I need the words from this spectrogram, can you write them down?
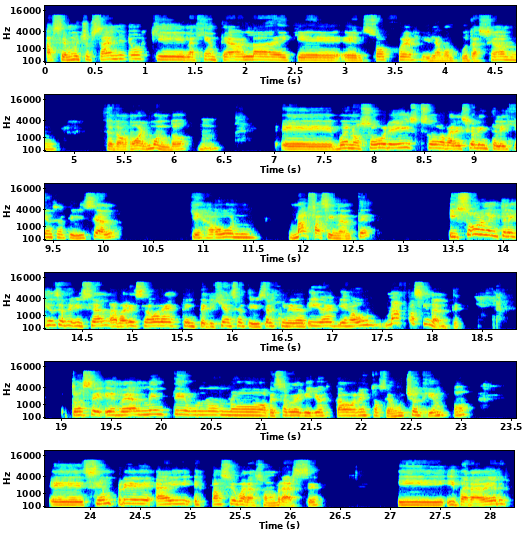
hace muchos años que la gente habla de que el software y la computación se tomó el mundo. Eh, bueno, sobre eso apareció la inteligencia artificial, que es aún más fascinante. Y sobre la inteligencia artificial aparece ahora esta inteligencia artificial generativa, que es aún más fascinante. Entonces, es realmente uno, no, a pesar de que yo he estado en esto hace mucho tiempo, eh, siempre hay espacio para asombrarse y, y para ver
